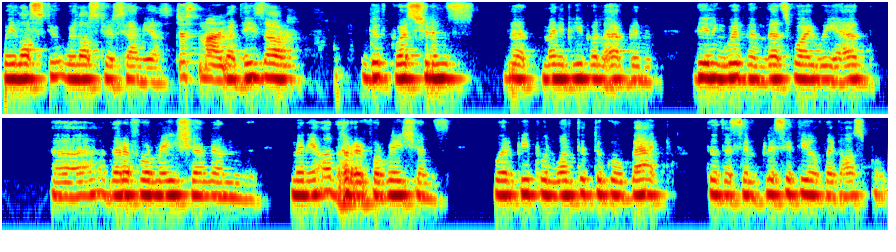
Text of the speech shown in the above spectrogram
we lost you. We lost you, Samia. Just my. But these are good questions that many people have been dealing with, and that's why we had uh, the Reformation and many other reformations where people wanted to go back to the simplicity of the gospel,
